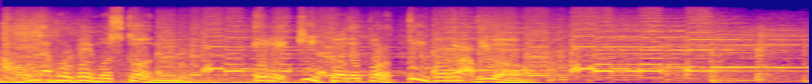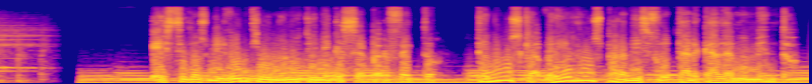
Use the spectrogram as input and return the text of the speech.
Ahora volvemos con el equipo deportivo radio. Este 2021 no tiene que ser perfecto. Tenemos que abrirnos para disfrutar cada momento.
